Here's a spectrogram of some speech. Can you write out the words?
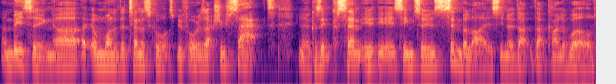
a meeting uh, on one of the tennis courts before he was actually sacked. You know, because it, it, it seemed to symbolise you know that that kind of world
